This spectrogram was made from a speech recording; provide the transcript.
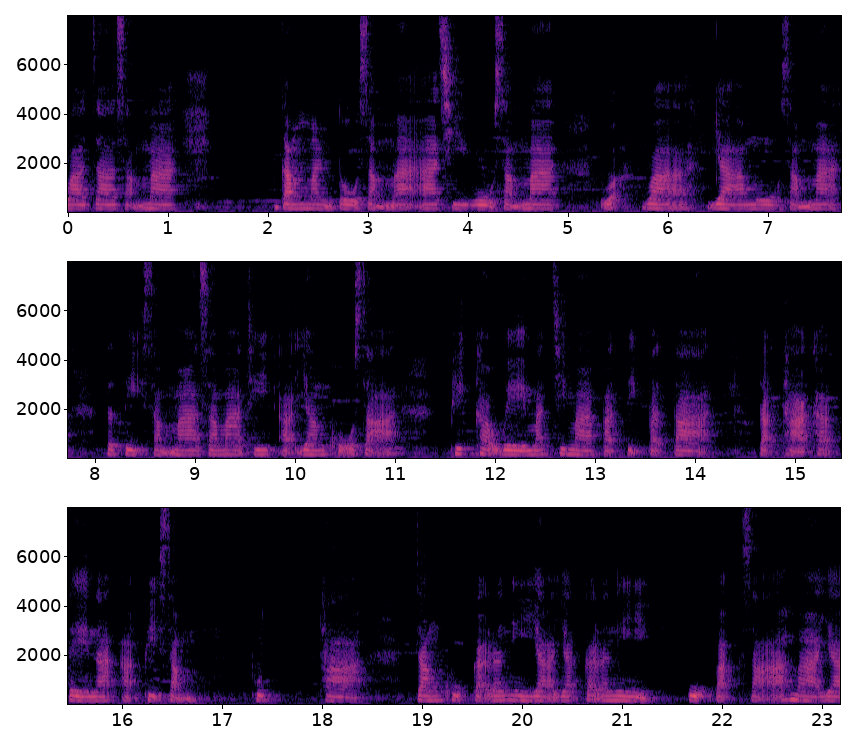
วาจา สัมมากัมมันโต สัมมาอาชีโว สัมมาววายาโม สัมมาสติสัมมาสมาธิอะยังโขสาพิกขเวมัชิมาปฏิปตา ตถาคเตนะอภิสัม ทา จังขุกรณียายะกรณี อุปสามายะ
